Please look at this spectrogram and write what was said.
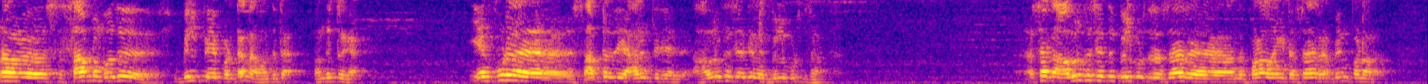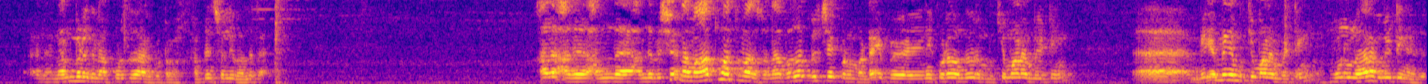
நான் ஒரு சாப்பிடும்போது பில் பே பண்ணிட்டேன் நான் வந்துட்டேன் வந்துட்டுருக்கேன் என் கூட சாப்பிட்டது யாரும் தெரியாது. அவருக்கும் சேர்த்து எனக்கு பில் கொடுத்துட்டான். சார் நான் அவருக்கும் சேர்த்து பில் கொடுத்துட்டேன் சார். அந்த பணம் வாங்கிட்டேன் சார் அப்படின்னு பணம் என் நண்பனுக்கு நான் கொடுத்ததாக இருக்கட்டும் அப்படின்னு சொல்லி வந்துட்டேன். அது அது அந்த அந்த விஷயம் நம்ம ஆத்மார்த்தமாக சொன்னேன் அப்போ தான் பில் செக் பண்ண மாட்டேன். இப்போ இன்னைக்கு கூட வந்து ஒரு முக்கியமான மீட்டிங் மிக மிக முக்கியமான மீட்டிங் மூணு மணி நேரம் மீட்டிங் அது.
